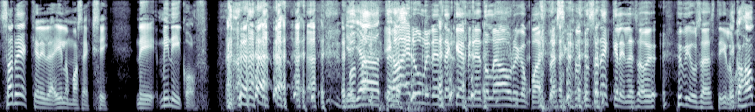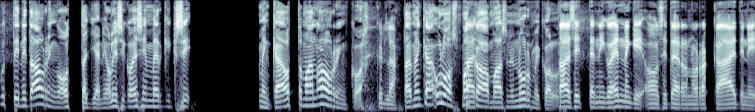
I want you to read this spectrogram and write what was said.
sadekelillä ilmaiseksi, niin minigolf. Ja Mutta jäätelö. ihan edullinen tekeminen tuolle aurinkopaistajassa, mutta sadekelillä se on hyvin useasti Ja kun ilma. haukuttiin niitä auringonottajia, niin olisiko esimerkiksi menkää ottamaan aurinkoa. Kyllä. Tai menkää ulos Tai- makaamaan sinne nurmikolle. Tai sitten niin kuin ennenkin on siteerannut rakkaan äitini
